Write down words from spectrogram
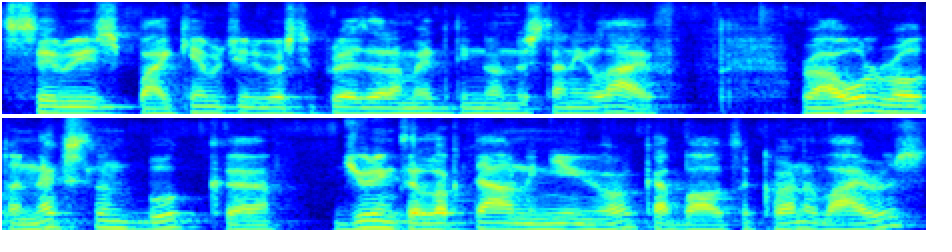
series by Cambridge University Press that I'm editing, Understanding Life. Raul wrote an excellent book uh, during the lockdown in New York about the coronavirus,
